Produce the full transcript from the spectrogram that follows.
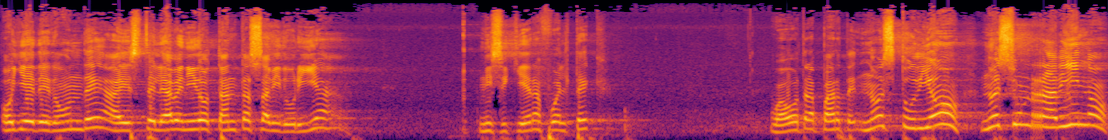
oye, ¿de dónde a este le ha venido tanta sabiduría? Ni siquiera fue el TEC. O a otra parte, no estudió, no es un rabino,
